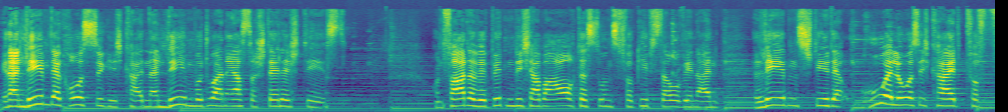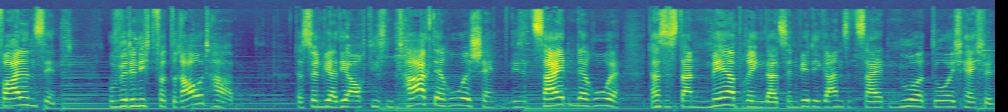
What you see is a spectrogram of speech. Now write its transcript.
in ein Leben der Großzügigkeit, in ein Leben, wo du an erster Stelle stehst. Und Vater, wir bitten dich aber auch, dass du uns vergibst, da wo wir in einen Lebensstil der Ruhelosigkeit verfallen sind, wo wir dir nicht vertraut haben, dass wenn wir dir auch diesen Tag der Ruhe schenken, diese Zeiten der Ruhe, dass es dann mehr bringt, als wenn wir die ganze Zeit nur durchhecheln.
